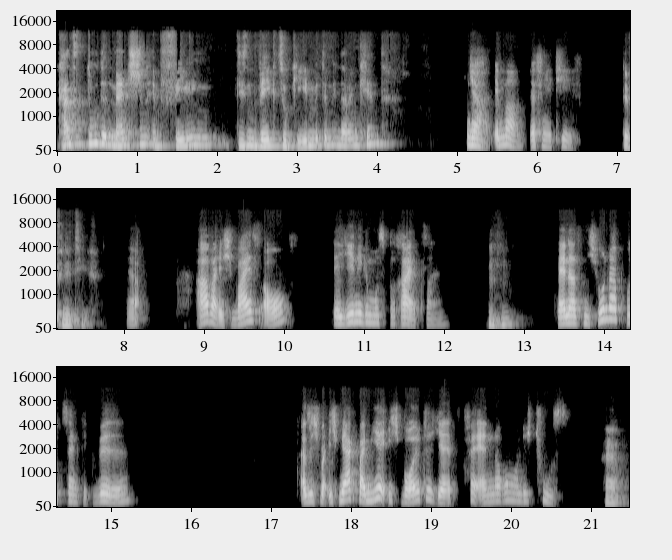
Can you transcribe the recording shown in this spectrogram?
kannst du den Menschen empfehlen, diesen Weg zu gehen mit dem inneren Kind? Ja, immer, definitiv. Definitiv. Ja. Aber ich weiß auch, derjenige muss bereit sein. Mhm. Wenn er es nicht hundertprozentig will, also ich, ich merke bei mir, ich wollte jetzt Veränderung und ich tue es. Ja.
